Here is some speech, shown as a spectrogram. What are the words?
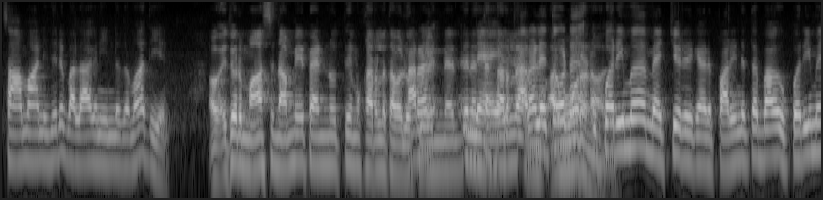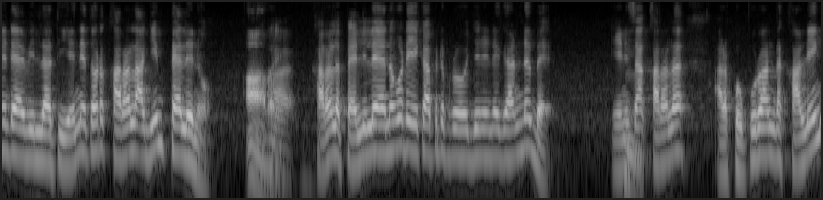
සාමානිදිර බලාගෙන ඉන්න තමා තියෙන් එතර මාස නම්ේ පැන්නොත්තේම කරල තවල කරල තොට උපරිම මැච්චර ගැන පරිණත බව උපරීමට ඇවිල්ලා තියෙන තොට කරලාගින් පැලෙනවා කරල පැලිල යනකොට ඒ අපිට ප්‍රෝජනයට ගන්න බෑ. එනිසා කරල අර පුපුරන්ට කලින්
